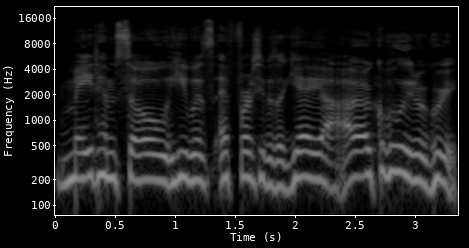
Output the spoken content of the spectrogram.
made him so he was at first he was like, "Yeah, yeah, I completely agree."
